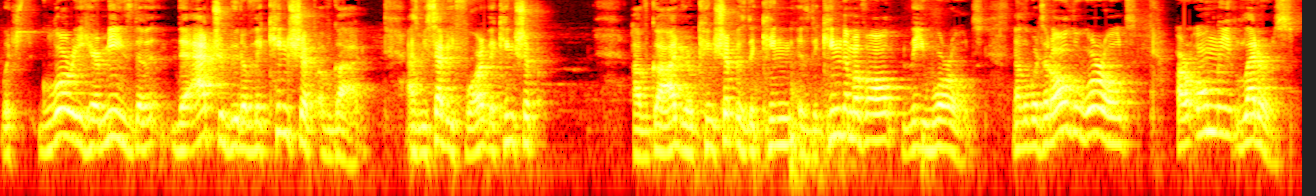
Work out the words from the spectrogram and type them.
which glory here means the, the attribute of the kingship of God. As we said before, the kingship of God, your kingship is the king is the kingdom of all the worlds. In other words, that all the worlds are only letters.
